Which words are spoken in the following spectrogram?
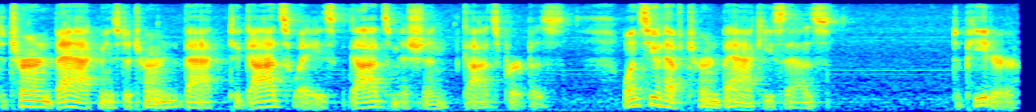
To turn back means to turn back to God's ways, God's mission, God's purpose. Once you have turned back, he says to Peter,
